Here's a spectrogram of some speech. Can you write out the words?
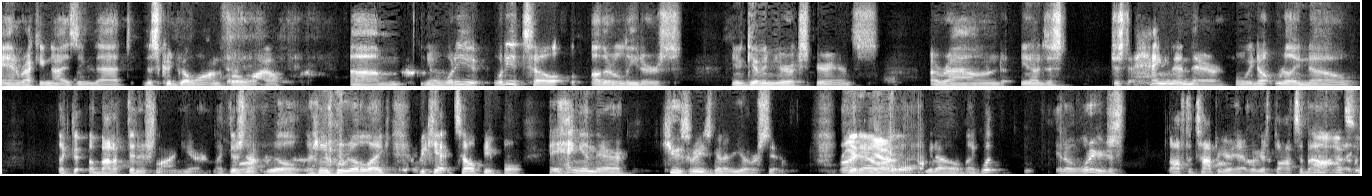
and recognizing that this could go on for a while. Um, you know, what do you what do you tell other leaders, you know, given your experience around, you know, just just hanging in there when we don't really know like the, about a finish line here. Like there's not real there's no real like we can't tell people, hey, hang in there. Q3 is going to be over soon. Right. You know, yeah. you know, like what you know, what are your just off the top of your head, what are your thoughts about? No, that's, a,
